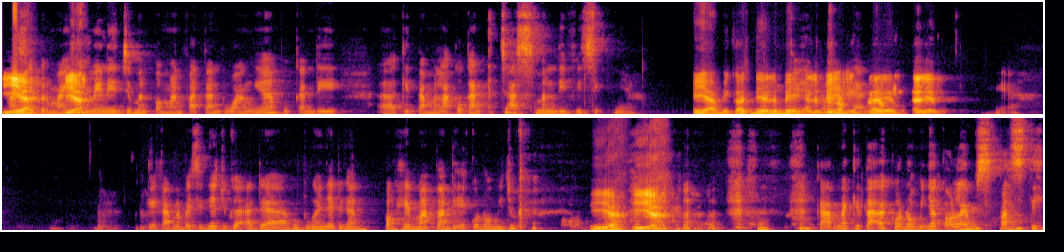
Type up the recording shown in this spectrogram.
masih iya, bermain di manajemen pemanfaatan ruangnya bukan di uh, kita melakukan adjustment di fisiknya. Iya, yeah, because dia Itu lebih ya, lebih logikal ya. ya. ya. Oke, karena basicnya juga ada hubungannya dengan penghematan di ekonomi juga. Iya, iya. karena kita ekonominya kolaps pasti.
